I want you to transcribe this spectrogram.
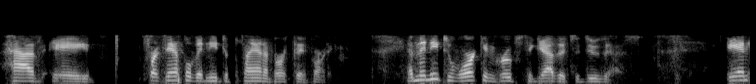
have a, for example, they need to plan a birthday party. And they need to work in groups together to do this. And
